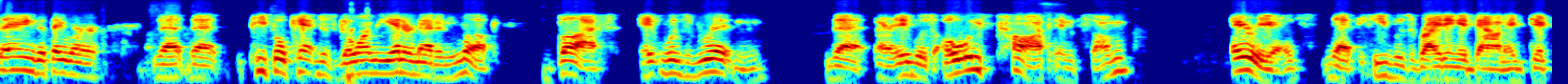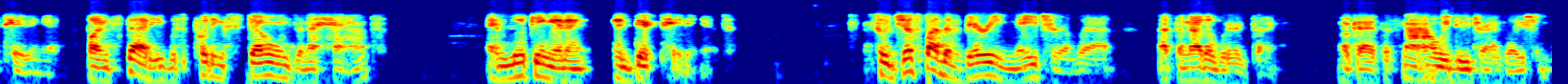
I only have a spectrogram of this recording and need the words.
saying that they were that that people can't just go on the internet and look, but it was written that, or it was always taught in some areas that he was writing it down and dictating it. But instead, he was putting stones in a hat and looking in it and dictating it. So just by the very nature of that, that's another weird thing. Okay, that's not how we do translations.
